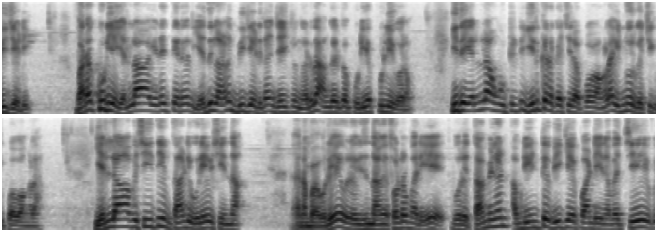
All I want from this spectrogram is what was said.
பிஜேடி வரக்கூடிய எல்லா இடைத்தேர்தல் எதிலாலும் பிஜேடி தான் ஜெயிக்குங்கிறது அங்கே இருக்கக்கூடிய புள்ளி வரும் இதையெல்லாம் விட்டுட்டு இருக்கிற கட்சியில் போவாங்களா? இன்னொரு கட்சிக்கு போவாங்களா? எல்லா விஷயத்தையும் தாண்டி ஒரே விஷயம்தான். நம்ம ஒரே ஒரு விஷயம் சொல்கிற மாதிரி ஒரு தமிழன் அப்படின்ட்டு வி. கே. பாண்டியனை வச்சு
